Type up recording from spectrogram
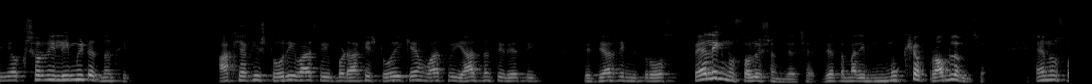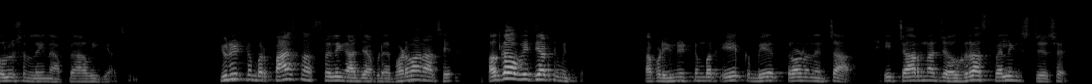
એ અક્ષરની લિમિટ જ નથી. આખી આખી સ્ટોરી વાંચવી પડે, આખી સ્ટોરી કેમ વાંચવી યાદ નથી રહેતી. વિદ્યાર્થી મિત્રો સ્પેલિંગનું સોલ્યુશન જે છે, જે તમારી મુખ્ય પ્રોબ્લેમ છે, એનું સોલ્યુશન લઈને આપણે આવી ગયા છીએ. યુનિટ નંબર પાંચના સ્પેલિંગ આજે આપણે ભણવાના છે. અગાઉ વિદ્યાર્થી મિત્રો, આપણે યુનિટ નંબર એક, બે, ત્રણ અને ચાર, એ ચારના જે અઘરા સ્પેલિંગ્સ જે છે,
